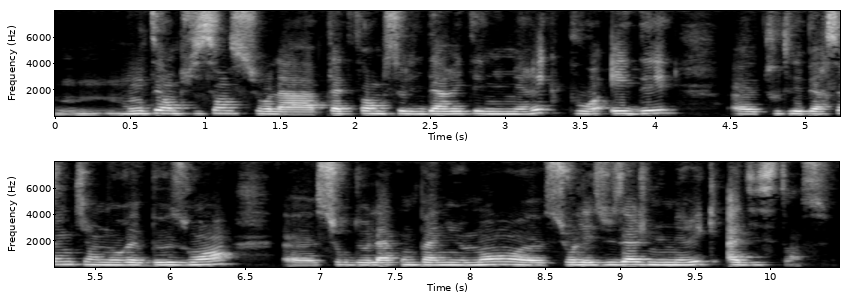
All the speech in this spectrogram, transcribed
monter en puissance sur la plateforme solidarité numérique pour aider toutes les personnes qui en auraient besoin sur de l'accompagnement sur les usages numériques à distance.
